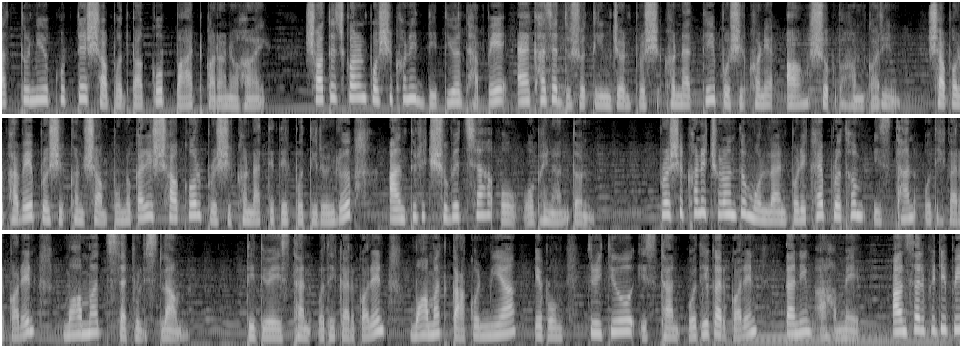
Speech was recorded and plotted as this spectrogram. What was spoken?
আত্মনিয়োগ করতে শপথ বাক্য পাঠ করানো হয়। সতেজকরণ প্রশিক্ষণের দ্বিতীয় ধাপে এক হাজার দুশো জন প্রশিক্ষণার্থী প্রশিক্ষণে অংশগ্রহণ করেন। সফলভাবে প্রশিক্ষণ সম্পূর্ণকারী সকল প্রশিক্ষণার্থীদের প্রতি রইল আন্তরিক শুভেচ্ছা ও অভিনন্দন। প্রশিক্ষণের চূড়ান্ত মূল্যায়ন পরীক্ষায় প্রথম স্থান অধিকার করেন মোহাম্মদ সাইফুল ইসলাম। দ্বিতীয় স্থান অধিকার করেন মোহাম্মদ কাকন মিয়া এবং তৃতীয় স্থান অধিকার করেন তানিম আহমেদ। আনসার ভিডিপি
